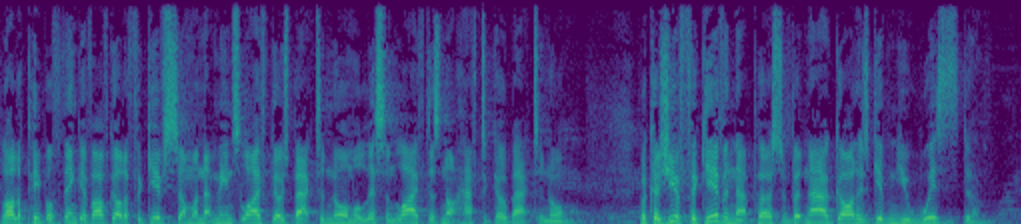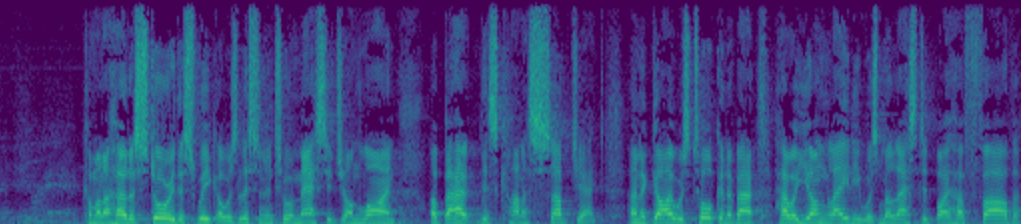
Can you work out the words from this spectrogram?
A lot of people think if I've got to forgive someone, that means life goes back to normal. Listen, life does not have to go back to normal because you've forgiven that person, but now God has given you wisdom Come on, I heard a story this week. I was listening to a message online about this kind of subject. And a guy was talking about how a young lady was molested by her father.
